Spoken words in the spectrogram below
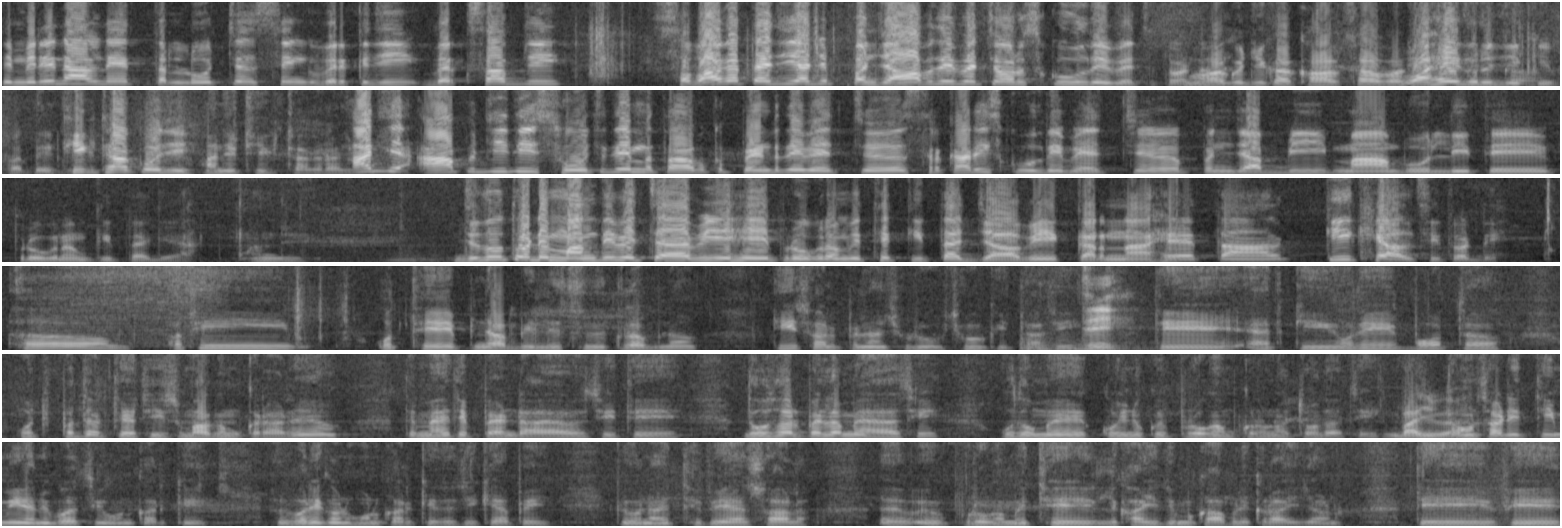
ਤੇ ਮੇਰੇ ਨਾਲ ਨੇ ਤਰਲੋਚਨ ਸਿੰਘ ਵਿਰਕ ਜੀ। ਵਿਰਕ ਸਾਹਿਬ ਜੀ ਸਵਾਗਤ ਹੈ ਜੀ ਅੱਜ ਪੰਜਾਬ ਦੇ ਵਿੱਚ ਔਰ ਸਕੂਲ ਦੇ ਵਿੱਚ ਤੁਹਾਡਾ। ਵਾਹਿਗੁਰੂ ਜੀ ਕਾ ਖਾਲਸਾ ਵਾਹਿਗੁਰੂ ਜੀ ਕੀ ਫਤਿਹ। ਠੀਕ ਠਾਕ ਹੋ ਜੀ? ਹਾਂਜੀ ਠੀਕ ਠਾਕ ਰਾਜੀ। ਅੱਜ ਆਪ ਜੀ ਦੀ ਸੋਚ ਦੇ ਮੁਤਾਬਕ ਪਿੰਡ ਦੇ ਵਿੱਚ ਸਰਕਾਰੀ ਸਕੂਲ ਦੇ ਵਿੱਚ ਪੰਜਾਬੀ ਮਾਂ ਬੋਲੀ ਤੇ ਪ੍ਰੋਗਰਾਮ ਕੀਤਾ ਗਿਆ। ਹਾਂਜੀ। ਜਦੋਂ ਤੁਹਾਡੇ ਮਨ ਦੇ ਵਿੱਚ ਆਇਆ ਵੀ ਇਹ ਪ੍ਰੋਗਰਾਮ ਇੱਥੇ ਕੀਤਾ ਜਾਵੇ ਕਰਨਾ ਹੈ ਤਾਂ ਕੀ ਖਿਆਲ ਸੀ ਤੁਹਾਡੇ? ਅਸੀਂ ਉੱਥੇ ਪੰਜਾਬੀ ਲਿਸਨਰ ਕਲੱਬ ਨਾ 30 ਸਾਲ ਪਹਿਲਾਂ ਸ਼ੁਰੂ ਸ਼ੁਰੂ ਕੀਤਾ ਸੀ ਜੀ। ਤੇ ਐਤਕੀ ਉਹਦੇ ਬਹੁਤ ਉੱਚ ਪੱਧਰ ਤੇ ਅਸੀਂ ਸਮਾਗਮ ਕਰਾ ਰਹੇ ਹਾਂ ਤੇ ਮੈਂ ਤੇ ਪਿੰਡ ਆਇਆ ਹੋਇਆ ਸੀ ਤੇ 2 ਸਾਲ ਪਹਿਲਾਂ ਮੈਂ ਆਇਆ ਸੀ ਉਦੋਂ ਮੈਂ ਕੋਈ ਨਾ ਕੋਈ ਪ੍ਰੋਗਰਾਮ ਕਰਾਉਣਾ ਚਾਹੁੰਦਾ ਸੀ ਵਾਹ ਜੀ ਵਾਹ। ਤਾਂ ਹੁਣ ਸਾਡੀ 30ਵੀਂ ਐਨੀਵਰਸਰੀ ਹੋਣ ਕਰਕੇ ਵਰੇਗਨ ਹੋਣ ਕਰਕੇ ਅਸੀਂ ਕਿਹਾ ਪਈ ਕਿ ਉਹਨਾਂ ਇੱਥੇ ਇਸ ਸਾਲ ਅ, ਇਹ ਪ੍ਰੋਗਰਾਮ ਇੱਥੇ ਲਿਖਾਈ ਦੇ ਮੁਕਾਬਲੇ ਕਰਾਏ ਜਾਣ ਤੇ ਫਿਰ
